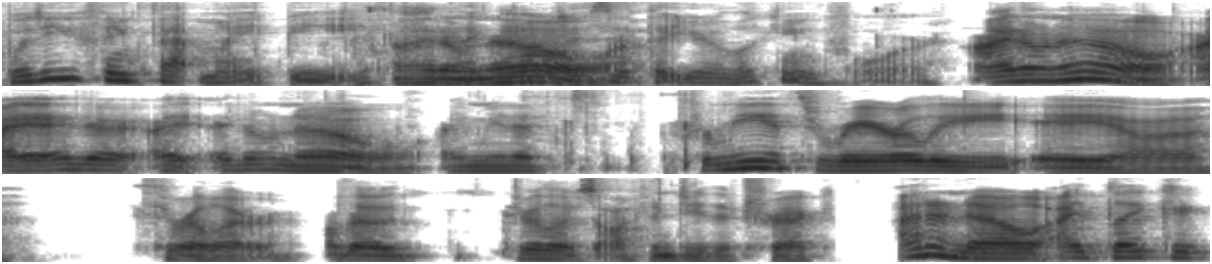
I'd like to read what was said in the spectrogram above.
what do you think that might be I don't Like, know. what is it that you're looking for I don't know. I, I, I- don't know. I mean, it's for me, it's rarely a uh, thriller, although thrillers often do the trick. I don't know. I'd like a,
